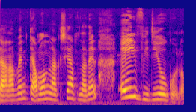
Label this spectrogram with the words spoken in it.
জানাবেন কেমন লাগছে আপনাদের এই ভিডিওগুলো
